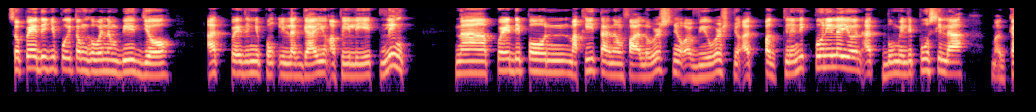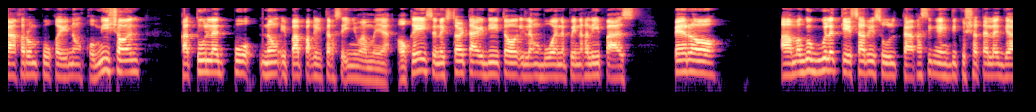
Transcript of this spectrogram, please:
so pwede nyo po itong gawin ng video at pwede nyo pong ilagay yung affiliate link na pwede po makita ng followers nyo or viewers nyo at pag clinic po nila yon at bumili po sila, magkakaroon po kayo ng commission katulad po nung ipapakita ko sa inyo mamaya. Okay, so nag-start tayo dito, ilang buwan na pinakalipas, pero ah magugulat kayo sa resulta kasi nga hindi ko siya talaga,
